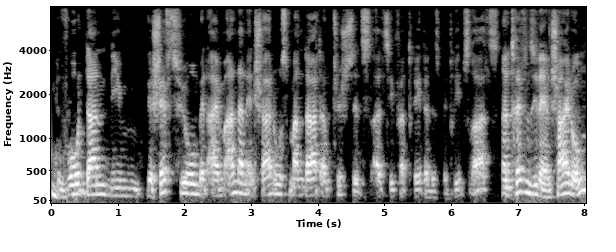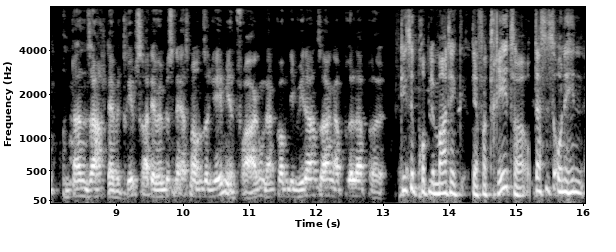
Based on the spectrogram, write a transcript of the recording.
wo dann die Geschäftsführung mit einem anderen Entscheidungsmandat am Tisch sitzt als die Vertreter des Betriebsrats. Dann treffen sie eine Entscheidung und dann sagt der Betriebsrat, ja, wir müssen erstmal unsere Gremien fragen und dann kommen die wieder und sagen April, April. Diese Problematik der Vertreter, das ist ohnehin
